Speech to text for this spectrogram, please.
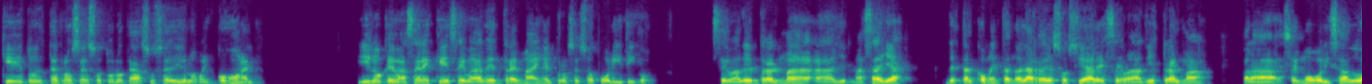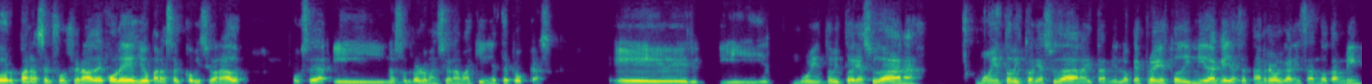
que todo este proceso, todo lo que ha sucedido lo va a encojonar y lo que va a hacer es que se va a adentrar más en el proceso político, se va a adentrar más, más allá de estar comentando en las redes sociales, se va a adiestrar más para ser movilizador, para ser funcionario de colegio, para ser comisionado. O sea, y nosotros lo mencionamos aquí en este podcast. y Movimiento Victoria Ciudadana, Movimiento Victoria Ciudadana y también lo que es Proyecto Dignidad, que ya se están reorganizando también,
